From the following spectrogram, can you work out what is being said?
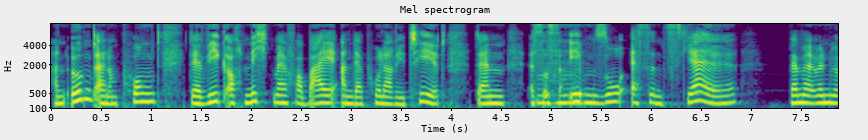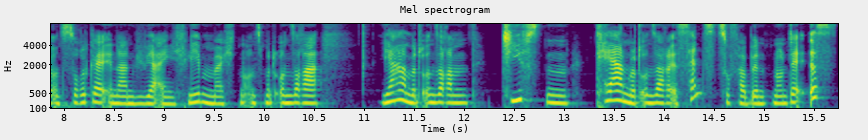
an irgendeinem Punkt der Weg auch nicht mehr vorbei an der Polarität. Denn es mhm. ist eben so essentiell, wenn wir, wenn wir uns zurückerinnern, wie wir eigentlich leben möchten, uns mit unserer ja, mit unserem tiefsten Kern, mit unserer Essenz zu verbinden. Und der ist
